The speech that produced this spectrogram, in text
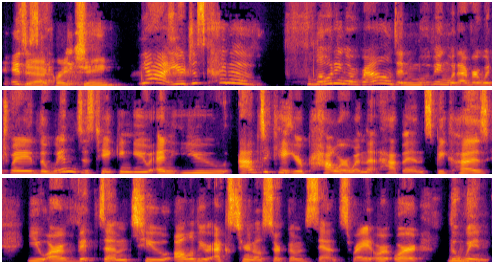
It's just yeah, great scene. Yeah, you're just kind of floating around and moving whatever which way the wind is taking you. And you abdicate your power when that happens because you are a victim to all of your external circumstance, right? Or, or the wind,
